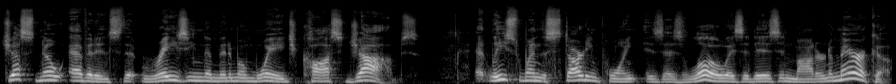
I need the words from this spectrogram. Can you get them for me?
just no evidence that raising the minimum wage costs jobs, at least when the starting point is as low as it is in modern America.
